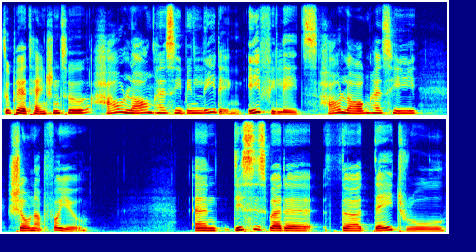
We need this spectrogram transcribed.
to pay attention to how long has he been leading? If he leads, how long has he shown up for you? And this is where the third date rule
